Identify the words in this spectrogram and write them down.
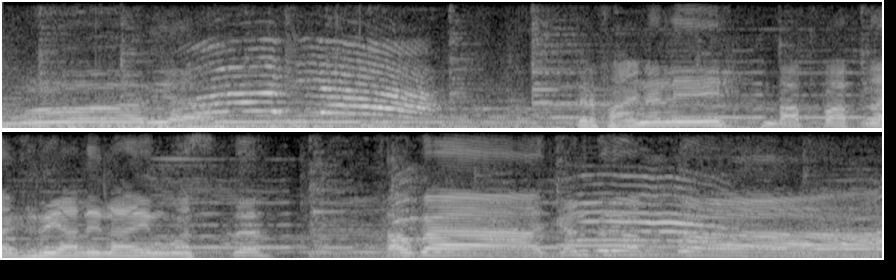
मोर्या. तर फायनली बाप्पा आपला घरी आलेला आहे मस्त. सावका गणपती बाप्पा.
